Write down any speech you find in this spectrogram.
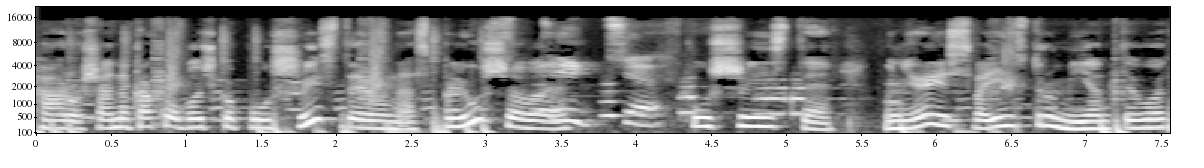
Хорошая, она как облачко пушистая у нас, плюшевая, пушистая. У нее есть свои инструменты, вот.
